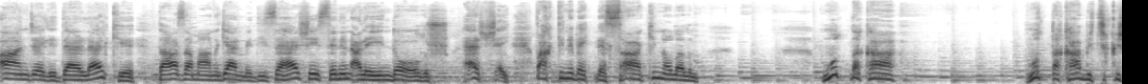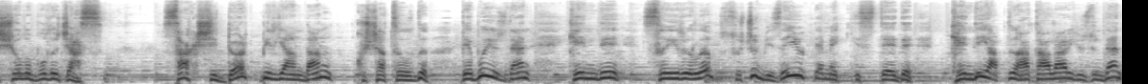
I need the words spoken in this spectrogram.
Anceli derler ki daha zamanı gelmediyse her şey senin aleyhinde olur. Her şey. Vaktini bekle sakin olalım. Mutlaka mutlaka bir çıkış yolu bulacağız. Sakşi dört bir yandan kuşatıldı ve bu yüzden kendi sıyrılıp suçu bize yüklemek istedi. Kendi yaptığı hatalar yüzünden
